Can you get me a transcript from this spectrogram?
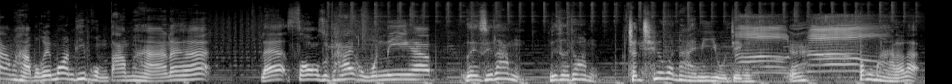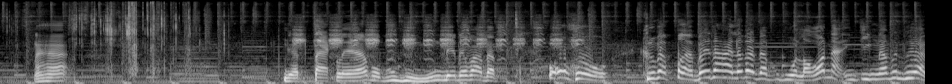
ตามหาโปเกมอนที่ผมตามหานะฮะ และซองสุดท้ายของวันนี้ครับเรซิลัมลิซาดอน ฉันเชื่อว่านายมีอยู่จริงนะต้องมาแล้วล่ะนะฮะ เหงื่อแตกเลยครับผมหืมเรียกได้ว่าแบบ โอ้โหคือแบบเปิดไม่ได้แล้วแบบแบบหัวร้อนอะจริงๆนะเพื่อน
